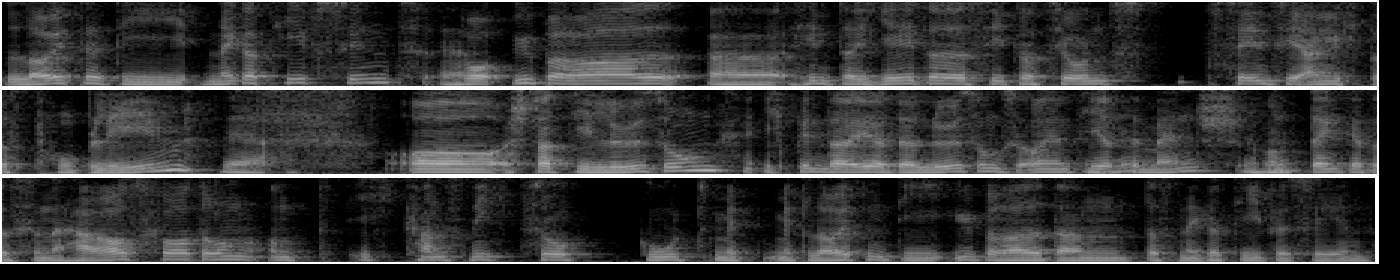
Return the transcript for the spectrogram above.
Leute, die negativ sind, ja. wo überall äh, hinter jeder Situation sehen sie eigentlich das Problem. Ja. Uh, statt die Lösung. Ich bin da eher der lösungsorientierte mhm. Mensch mhm. und denke, das ist eine Herausforderung und ich kann es nicht so gut mit, mit Leuten, die überall dann das Negative sehen.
